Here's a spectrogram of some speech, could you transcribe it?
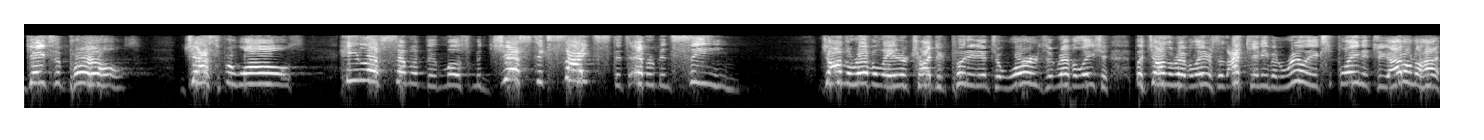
gates of pearls, jasper walls. He left some of the most majestic sights that's ever been seen. John the Revelator tried to put it into words in Revelation, but John the Revelator says, I can't even really explain it to you. I don't know how, to,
